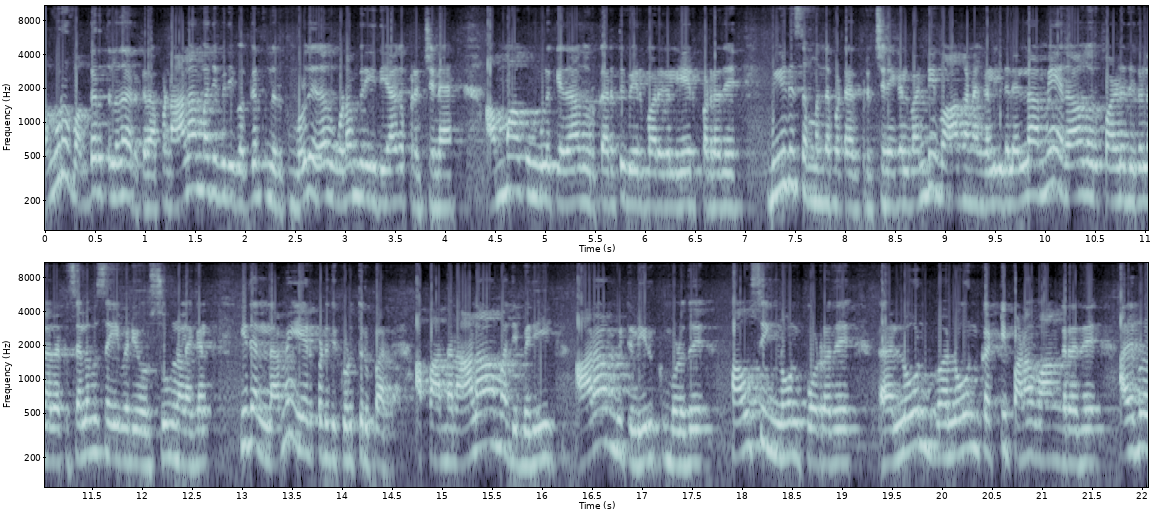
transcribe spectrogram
அவரும் வக்ரத்தில் தான் இருக்கிறார். அப்ப நாலாம் அதிபதி வக்கரத்துல இருக்கும்போது ஏதாவது உடம்பு ரீதியாக பிரச்சனை அம்மாவுக்கு உங்களுக்கு ஏதாவது ஒரு கருத்து வேறுபாடுகள் ஏற்படுறது வீடு சம்பந்தப்பட்ட பிரச்சனைகள் வண்டி வாகனங்கள் இதில் எல்லாமே ஏதாவது ஒரு பழுதுகள் அதற்கு செலவு செய்ய வேண்டிய ஒரு சூழ்நிலைகள் இதெல்லாமே ஏற்படுத்தி கொடுத்திருப்பார். அப்ப அந்த நாலாம் அதிபதி ஆறாம் வீட்டில் இருக்கும் பொழுது ஹவுசிங் லோன் போடுறது லோன் லோன் கட்டி பணம் வாங்குறது அதே போல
